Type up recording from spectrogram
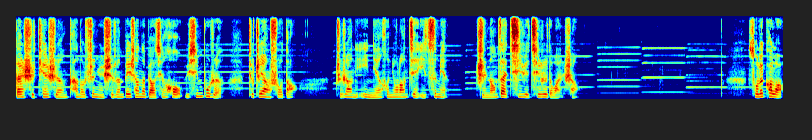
但是天神看到织女十分悲伤的表情后，于心不忍，就这样说道：“只让你一年和牛郎见一次面，只能在七月七日的晚上。”それから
